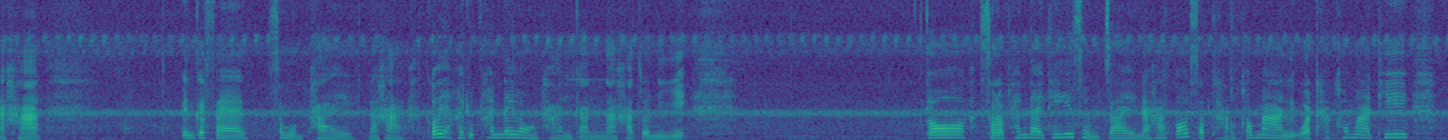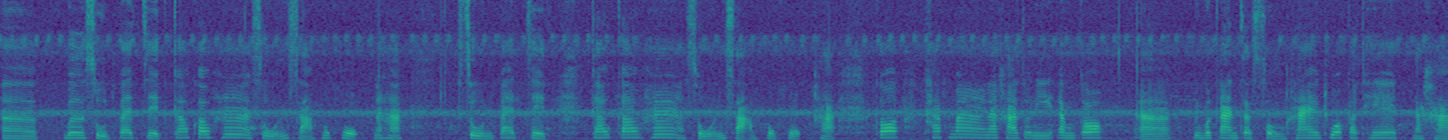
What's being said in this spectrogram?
นะคะ เป็นกาแฟสมุนไพรนะคะ ก็อยากให้ทุกท่านได้ลองทานกันนะคะ ตัวนี้ ก็สำหรับท่านใดที่สนใจนะคะ ก็สอบถามเข้ามาหรือว่าทักเข้ามาที่เอ่อเบอร์ 0879950366 นะคะ 0879950366 ค่ะ ก็ทักมานะคะ ตัวนี้แอมก็มีบริการจัดส่งให้ทั่วประเทศนะคะ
